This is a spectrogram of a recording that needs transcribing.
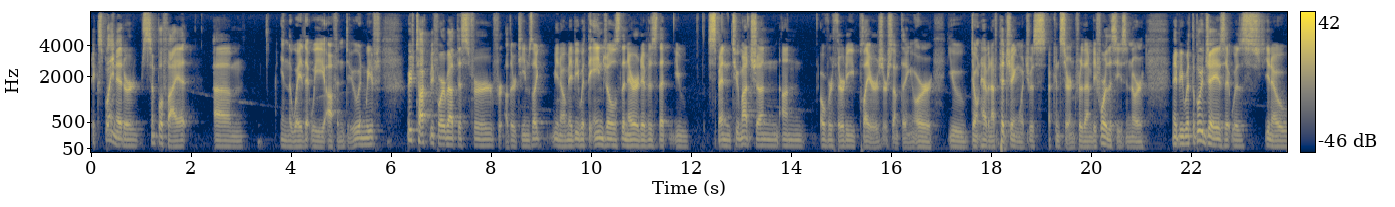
explain it or simplify it um, in the way that we often do and we've we've talked before about this for for other teams like you know maybe with the Angels the narrative is that you spend too much on on over 30 players or something, or you don't have enough pitching, which was a concern for them before the season, or maybe with the Blue Jays, it was, you know,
